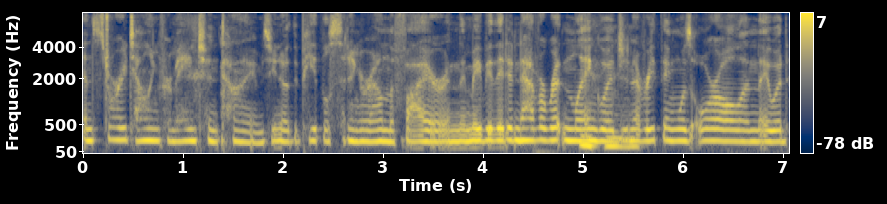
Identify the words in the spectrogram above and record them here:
and storytelling from ancient times. You know, the people sitting around the fire and then maybe they didn't have a written language and mm-hmm. everything was oral and they would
